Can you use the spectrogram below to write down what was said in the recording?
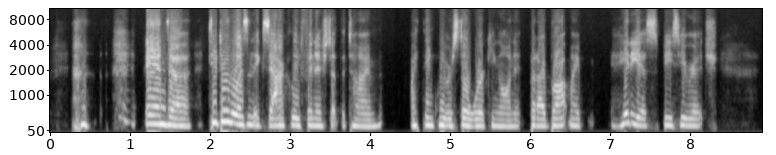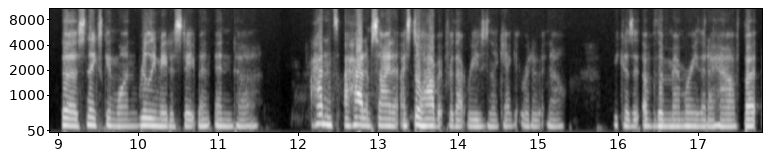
and uh, Tone wasn't exactly finished at the time. I think we were still working on it, but I brought my hideous BC Rich, the snakeskin one, really made a statement, and uh, I hadn't I had him sign it. I still have it for that reason. I can't get rid of it now because of the memory that I have. But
